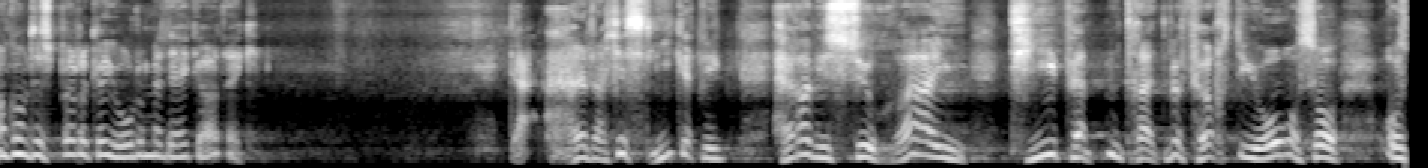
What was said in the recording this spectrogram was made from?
Han kom til å spørre hva gjorde du med det jeg ga deg. Det er da ikke slik at vi Her har vi surra i 10-15-30-40 år, og så, og,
